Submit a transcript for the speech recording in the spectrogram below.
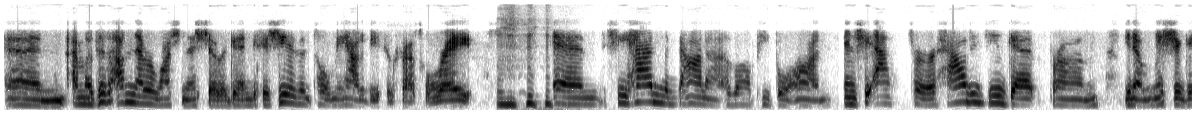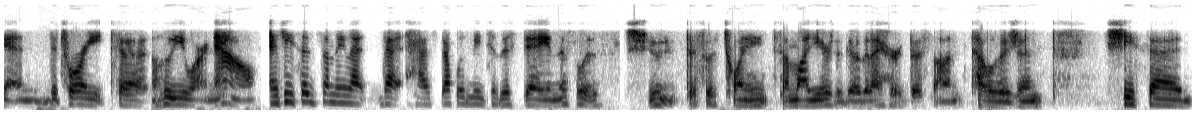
and I'm like, I'm never watching this show again because she hasn't told me how to be successful, right? and she had Madonna of all people on and she asked her, how did you get from, you know, Michigan, Detroit to who you are now? And she said something that, that has stuck with me to this day. And this was, shoot, this was 20 some odd years ago that I heard this on television. She said,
